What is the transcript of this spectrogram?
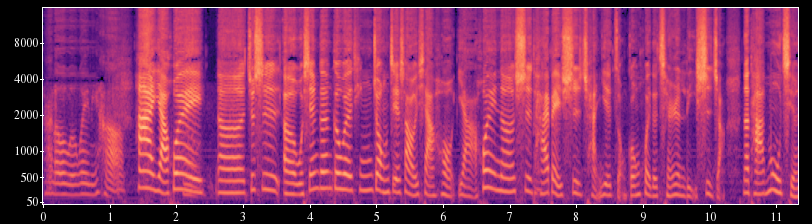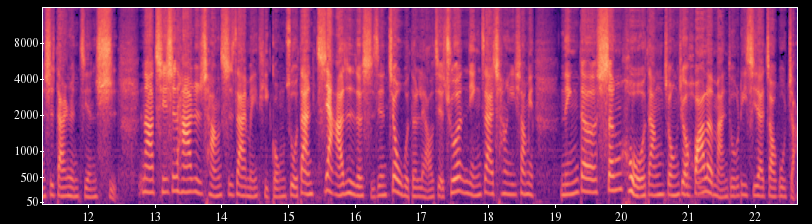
Hello，文蔚你好。嗨，雅慧，呃，就是呃，我先跟各位听众介绍一下吼，雅慧呢是台北市产业总工会的前任理事长，那他目前是担任监事。那其实他日常是在媒体工作，但假日的时间，就我的了解，除了您在倡议上面。您的生活当中就花了蛮多力气在照顾长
